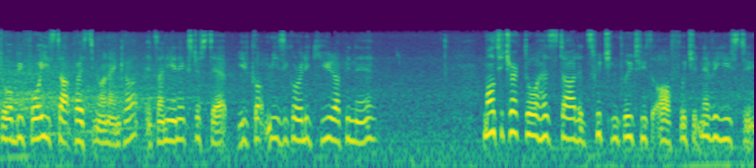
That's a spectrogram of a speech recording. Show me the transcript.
DAW before you start posting on Anchor. It's only an extra step. You've got music already queued up in there. Multitrack DAW has started switching Bluetooth off, which it never used to.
